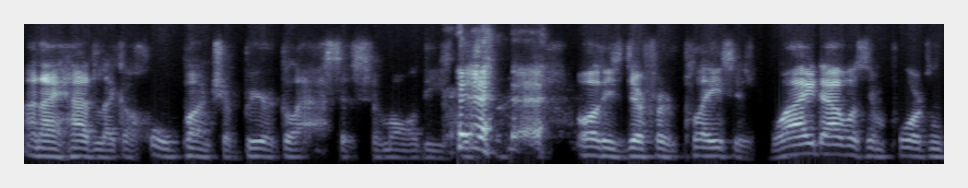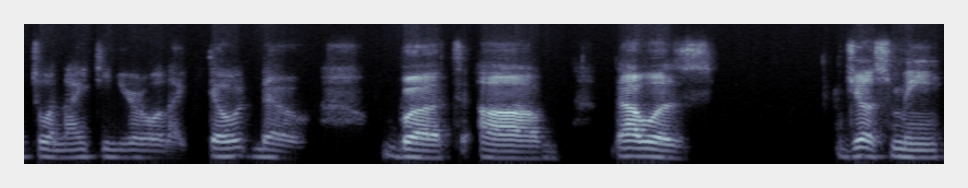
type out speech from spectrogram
And I had like a whole bunch of beer glasses from all these different all these different places. Why that was important to a 19 year old, I don't know. But um, that was just me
